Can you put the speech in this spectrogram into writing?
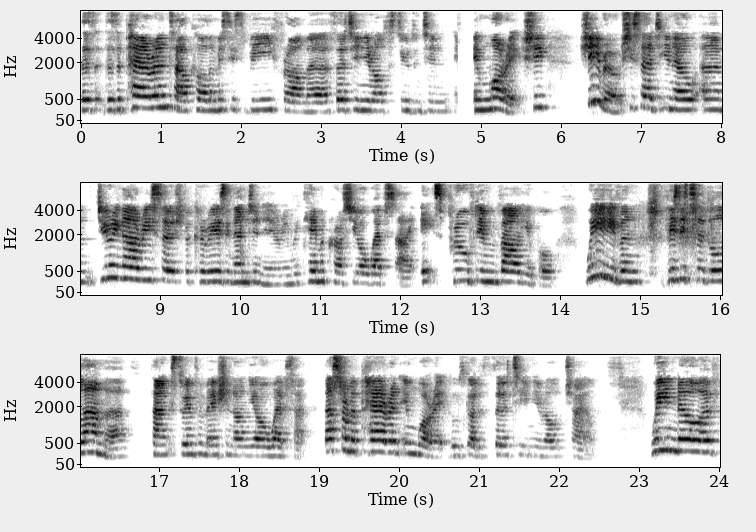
there's there's a parent, I'll call her Mrs. B, from a 13 year old student in in Warwick. She she wrote, she said, you know, um, during our research for careers in engineering, we came across your website. It's proved invaluable we even visited LAMMA thanks to information on your website. That's from a parent in Warwick who's got a 13 year old child. We know of,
